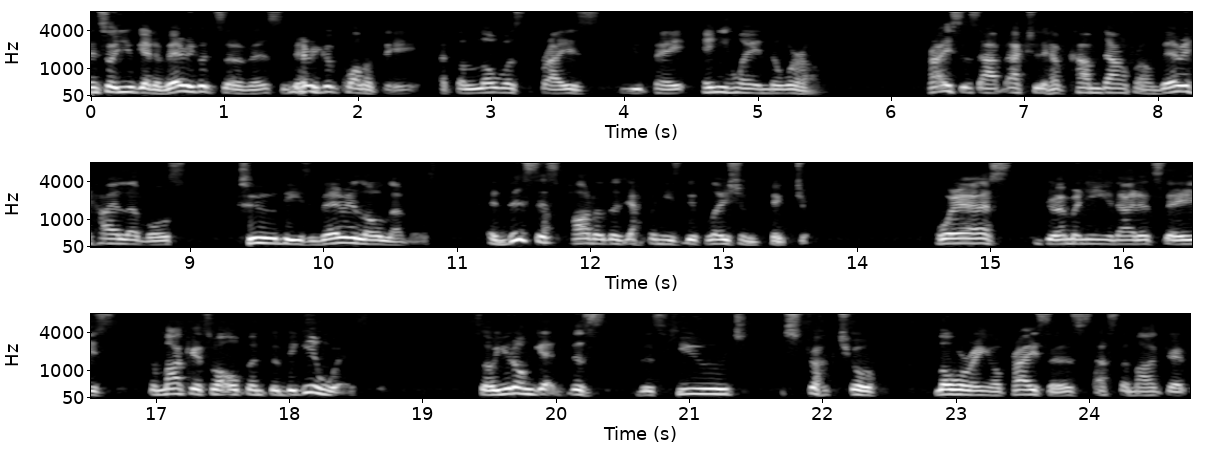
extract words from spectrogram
And so you get a very good service, very good quality at the lowest price you pay anywhere in the world. Prices have actually have come down from very high levels to these very low levels. And this is part of the Japanese deflation picture. Whereas Germany, United States, the markets were open to begin with. So you don't get this, this huge structural lowering of prices as the market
